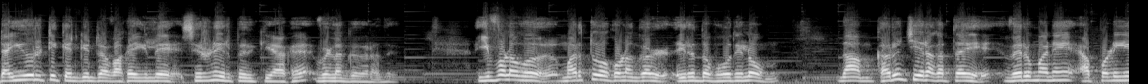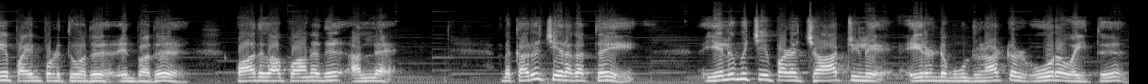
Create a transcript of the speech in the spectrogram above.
டயூரிட்டிக் என்கின்ற வகையிலே சிறுநீர் பெருக்கியாக விளங்குகிறது. இவ்வளவு மருத்துவ குணங்கள் இருந்த போதிலும் நாம் கருஞ்சீரகத்தை வெறுமனே அப்படியே பயன்படுத்துவது என்பது பாதுகாப்பானது அல்ல. அந்த கருஞ்சீரகத்தை எலுமிச்சை பழச்சாற்றிலே இரண்டு மூன்று நாட்கள் ஊற வைத்து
